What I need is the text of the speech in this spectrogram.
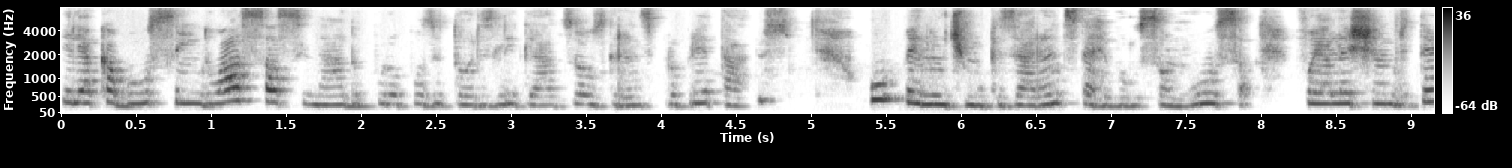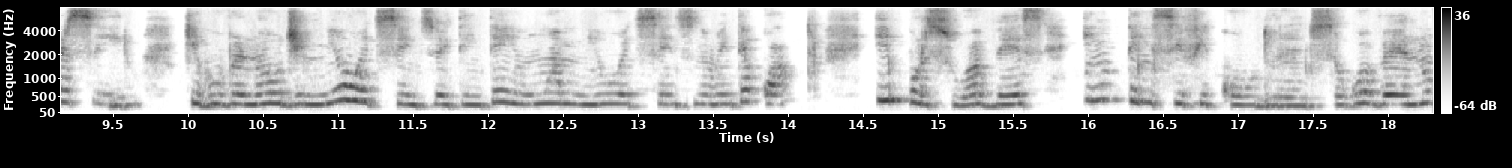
ele acabou sendo assassinado por opositores ligados aos grandes proprietários. O penúltimo czar antes da Revolução Russa foi Alexandre III, que governou de 1881 a 1894 e, por sua vez, intensificou durante seu governo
